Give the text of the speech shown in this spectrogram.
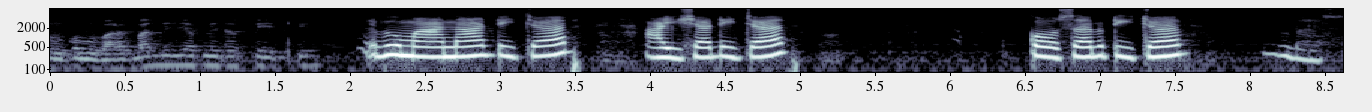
उनको मुबारकबाद दीजिए अपनी तरफ़ से ईद की। Rumana teacher Ayesha teacher Kausab teacher बस।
